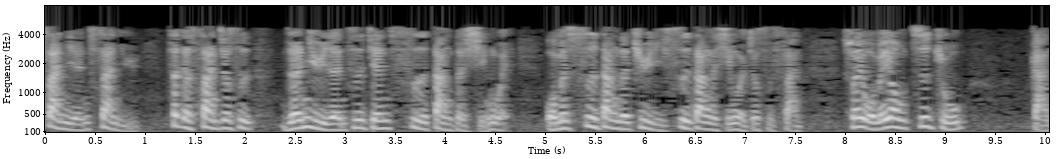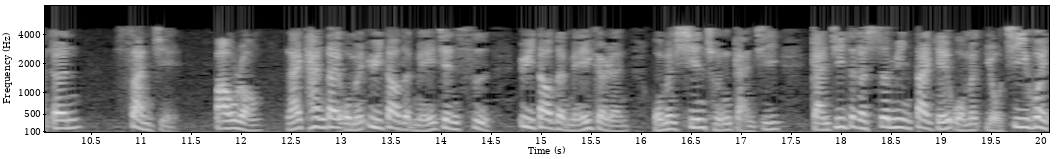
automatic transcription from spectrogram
善言、善语。这个善就是人与人之间适当的行为。我们适当的距离、适当的行为就是善。所以我们用知足、感恩、善解、包容来看待我们遇到的每一件事。遇到的每一个人，我们心存感激，感激这个生命带给我们有机会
